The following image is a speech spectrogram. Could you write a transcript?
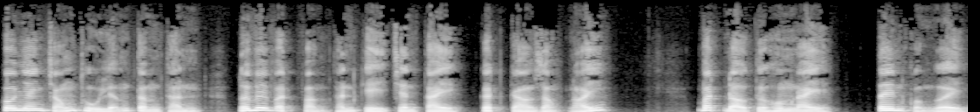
Cô nhanh chóng thủ liễm tâm thần, đối với vật phẩm thần kỳ trên tay, cất cao giọng nói. Bắt đầu từ hôm nay, tên của ngươi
